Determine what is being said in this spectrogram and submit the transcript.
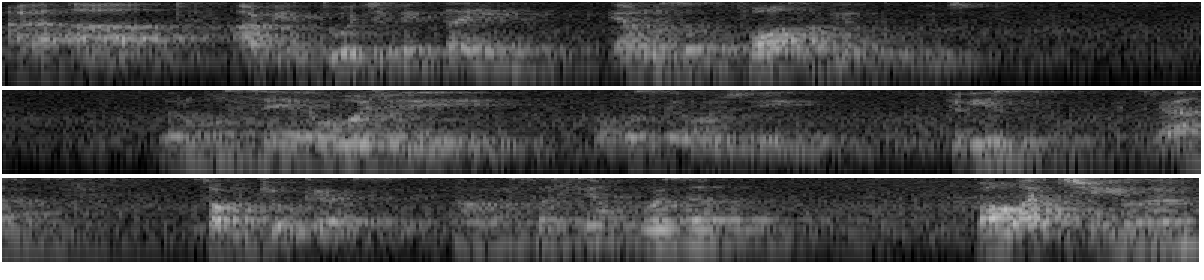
a, a, a virtude vem daí. Eu não, você não força a virtude. Eu não vou ser hoje, não vou ser hoje Cristo, entre aspas, só porque eu quero ser. Não, isso vai ser uma coisa paulatina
